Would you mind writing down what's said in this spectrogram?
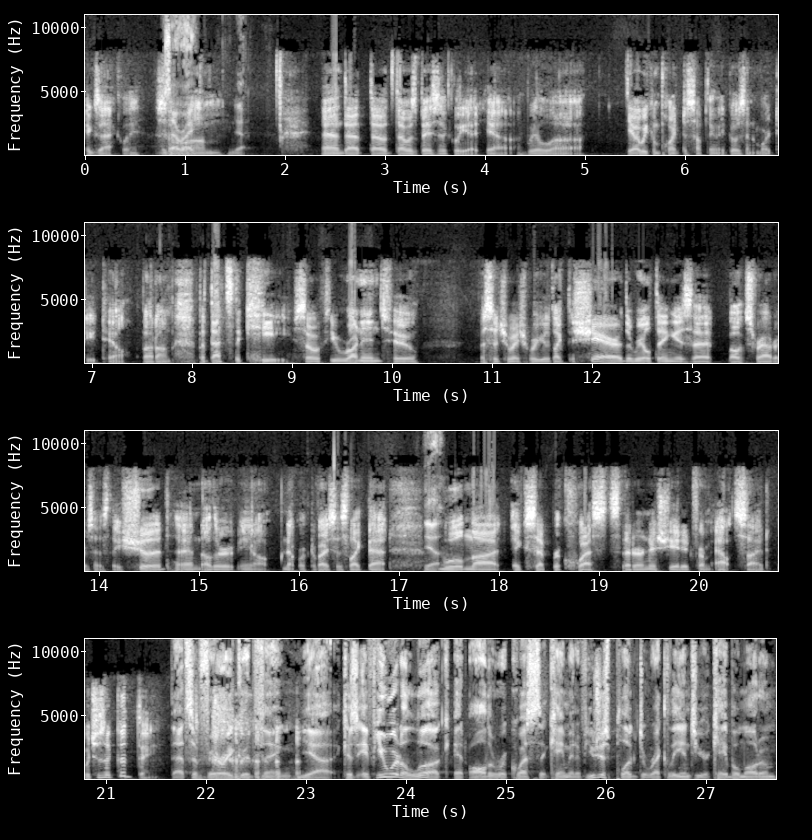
Exactly. Is So, that right? Um, yeah. and that, that that was basically it. Yeah, we'll. Uh, yeah, we can point to something that goes into more detail, but um, but that's the key. So if you run into a situation where you'd like to share, the real thing is that most routers, as they should, and other you know network devices like that, Yeah. will not accept requests that are initiated from outside, which is a good thing. That's a very good thing. yeah, because if you were to look at all the requests that came in, if you just plug directly into your cable modem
